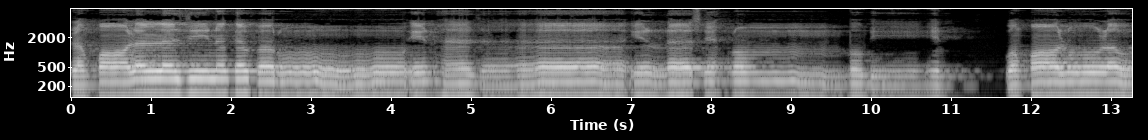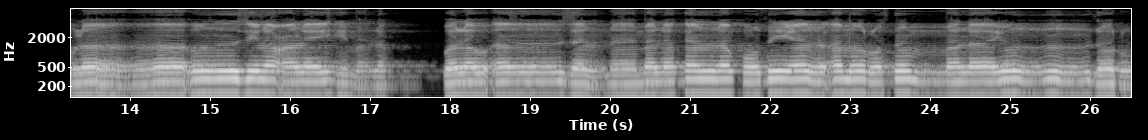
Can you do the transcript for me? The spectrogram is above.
لقال الذين كفروا إن هذا إلا سحر مبين وقالوا لولا أنزل عليه ملك ولو لقضي الأمر ثم لا ينظرون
